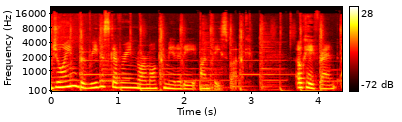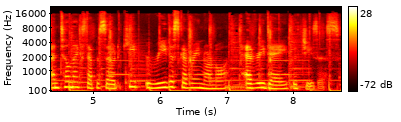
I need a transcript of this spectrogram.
join the Rediscovering Normal community on Facebook. Okay, friend, until next episode, keep rediscovering normal every day with Jesus.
